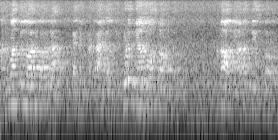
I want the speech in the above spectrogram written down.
హనుమంతుల వారి వల్ల ఇంకా చెప్పినట్టు ఆయన ఎప్పుడు జ్ఞానం వస్తూ ఉంటుంది. ఆ జ్ఞానం తీసుకోవాలి.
